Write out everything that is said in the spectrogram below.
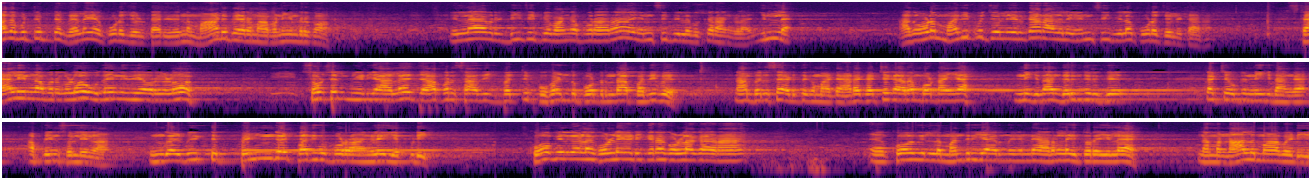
அதை விட்டு விட்டு விலையை கூட சொல்லிட்டார். இது என்ன மாடு பேரமா பண்ணிக்கிட்டு இருக்கோம்? இல்லை அவர் டிஜிபி வாங்க போகிறாரா என்சிபியில் விற்கிறாங்களா இல்லை. அதோட மதிப்பு சொல்லியிருக்கார் அதில் என்சிபியில் கூட சொல்லிட்டாரன் ஸ்டாலின் அவர்களோ உதயநிதி அவர்களோ சோஷியல் மீடியாவில் ஜாஃபர் சாதிக் பற்றி புகழ்ந்து போட்டிருந்தா பதிவு. நான் பெருசாக எடுத்துக்க மாட்டேன். அட கட்சிக்காரன் போட்டாங்க இன்னைக்கு தான் தெரிஞ்சிருக்கு. கட்சியை விட்டு நீக்கிட்டாங்க அப்படின்னு சொல்லிடலாம். உங்கள் வீட்டு பெண்கள் பதிவு போடுறாங்களே எப்படி? கோவில்களை கொள்ளையடிக்கிற கொள்ளைக்காரன் கோவிலில் மந்திரியாக இருந்துக்கிட்டே அறநிலைத்துறையில் நம்ம நாலு மாவடி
